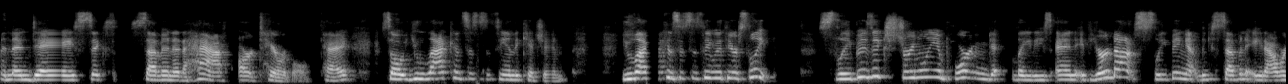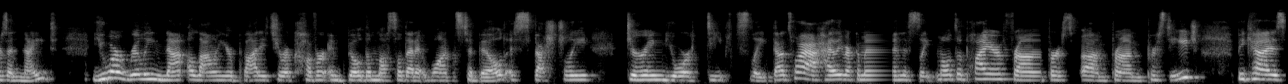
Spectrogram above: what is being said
and then day six, seven and a half are terrible. Okay. So you lack consistency in the kitchen. You lack consistency with your sleep. Sleep is extremely important, ladies. And if you're not sleeping at least seven eight hours a night, you are really not allowing your body to recover and build the muscle that it wants to build, especially during your deep sleep. That's why I highly recommend the sleep multiplier from first um, from Prestige because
